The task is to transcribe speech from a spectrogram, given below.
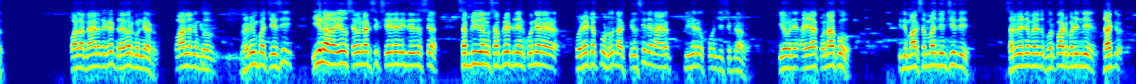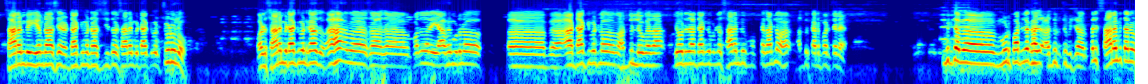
వాళ్ళ నాయన దగ్గర డ్రైవర్గా ఉన్నాడు వాళ్ళను భ్రమింపచేసి భ్రమింప చేసి ఈయన ఏదో సెవెన్ నాట్ సిక్స్ అనేది ఏదో సబ్ డివిజన్ సపరేట్ నేను కొన్నాను కొనేటప్పుడు నాకు తెలిసి నేను ఆయన క్లియర్గా ఫోన్ చేసి చెప్పినాను. ఏమని అయ్యా కొనాకు. ఇది మాకు సంబంధించింది. సర్వే నెంబర్ అయితే పొరపాటు పడింది. డాక్యు సారంభి ఏం రాసి డాక్యుమెంట్ రాసి సారంభి డాక్యుమెంట్ చూడును. వాళ్ళు సారంభి డాక్యుమెంట్ కాదు. ఆహా పంతొమ్మిది వందల యాభై మూడులో ఆ, డాక్యుమెంట్లో హద్దులు లేవు కదా. ఎవరి డాక్యుమెంట్లో సారంభి దాంట్లో హద్దులు కనపరచలే. మిగతా మూడు పార్టీలకు హద్దులు చూపించారు. మళ్ళీ సారంభి తను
